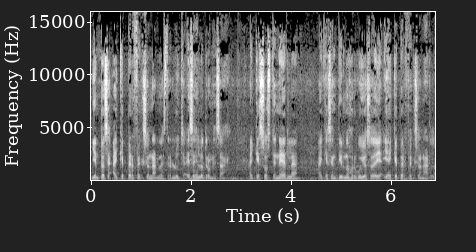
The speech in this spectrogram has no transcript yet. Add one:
Y entonces hay que perfeccionar nuestra lucha, ese es el otro mensaje. Hay que sostenerla, hay que sentirnos orgullosos de ella y hay que perfeccionarla.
